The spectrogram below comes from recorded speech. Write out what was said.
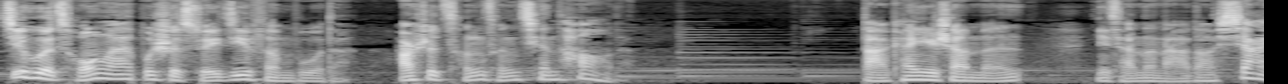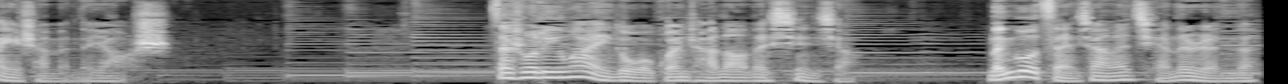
机会从来不是随机分布的，而是层层嵌套的。打开一扇门，你才能拿到下一扇门的钥匙。再说另外一个我观察到的现象，能够攒下来钱的人呢，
